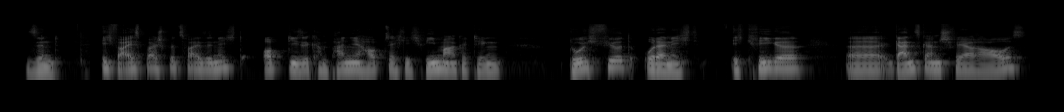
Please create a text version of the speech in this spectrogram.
sind. Ich weiß beispielsweise nicht, ob diese Kampagne hauptsächlich Remarketing durchführt oder nicht. Ich kriege äh, ganz, ganz schwer raus,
